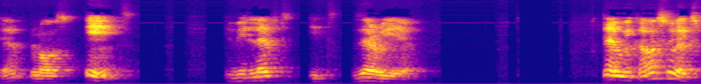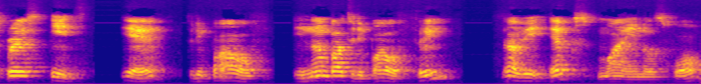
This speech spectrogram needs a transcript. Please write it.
then plus 8. If we left it 0 here. Then we can also express it here to the power of a number to the power of 3. That will be x minus 4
